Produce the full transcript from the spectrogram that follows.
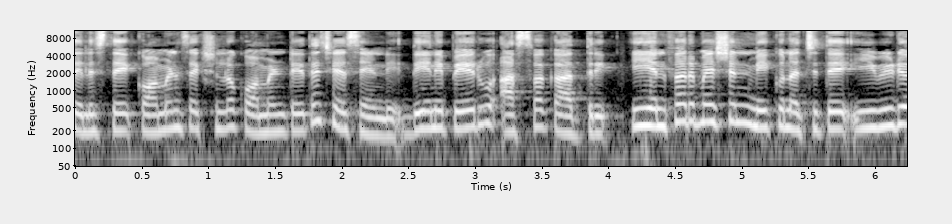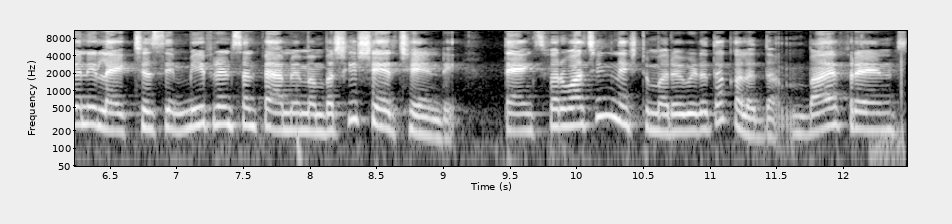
తెలిస్తే కామెంట్ సెక్షన్లో కామెంట్ అయితే చేసేయండి. దీని పేరు అశ్వకాత్రి. ఈ ఇన్ఫర్మేషన్ మీకు నచ్చితే ఈ వీడియోని లైక్ చేసి మీ ఫ్రెండ్స్ అండ్ ఫ్యామిలీ మెంబర్స్కి షేర్ చేయండి. థ్యాంక్స్ ఫర్ వాచింగ్ నెక్స్ట్ మరో వీడియోతో కలుద్దాం. బాయ్ ఫ్రెండ్స్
